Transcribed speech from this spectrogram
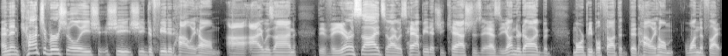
And then controversially, she she, she defeated Holly Holm. Uh, I was on the Vieira side, so I was happy that she cashed as, as, the underdog, but more people thought that, that Holly Holm won the fight.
